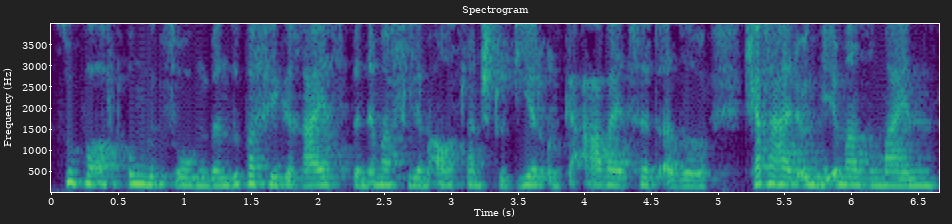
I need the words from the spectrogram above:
super oft umgezogen bin, super viel gereist bin, immer viel im Ausland studiert und gearbeitet. Also ich hatte halt irgendwie immer so mein,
